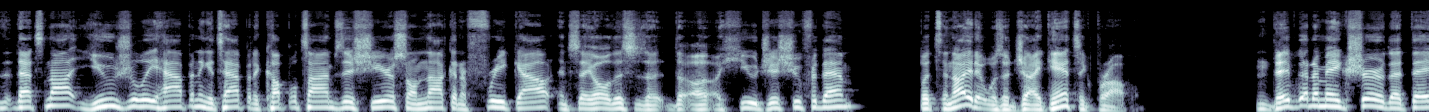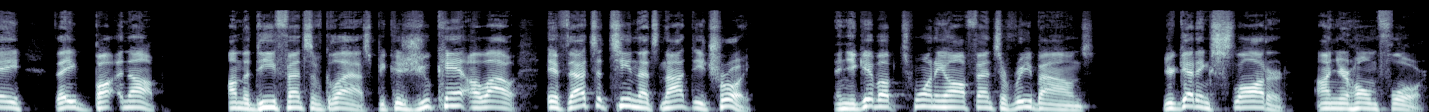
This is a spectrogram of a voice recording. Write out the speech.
that's not usually happening. It's happened a couple times this year, so I'm not going to freak out and say, "Oh, this is a, a, a huge issue for them." But tonight it was a gigantic problem. They've got to make sure that they they button up on the defensive glass because you can't allow if that's a team that's not Detroit and you give up 20 offensive rebounds, you're getting slaughtered on your home floor.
